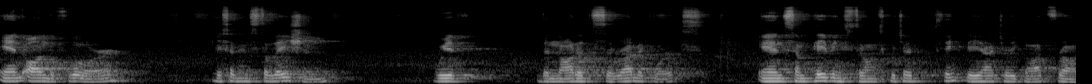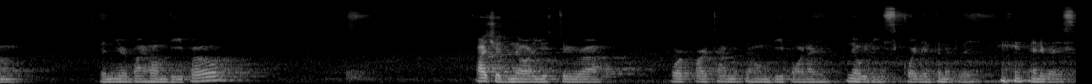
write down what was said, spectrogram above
And on the floor is an installation with the knotted ceramic works and some paving stones, which I think they actually got from the nearby Home Depot. I should know, I used to uh, work part-time at the Home Depot and I know these quite intimately. Anyways.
